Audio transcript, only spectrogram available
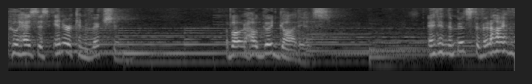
who has this inner conviction about how good God is. And in the midst of it, I'm,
